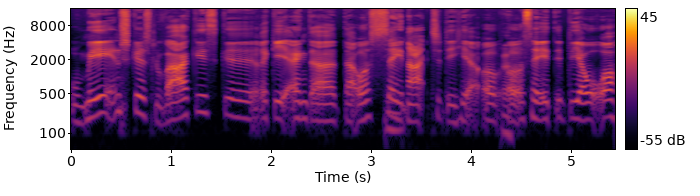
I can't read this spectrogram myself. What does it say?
rumænske, slovakiske regering, der, der også sagde mm. nej til det her, og, ja. og sagde, at det bliver over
